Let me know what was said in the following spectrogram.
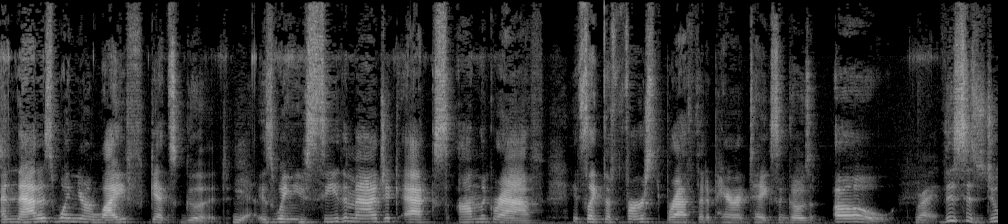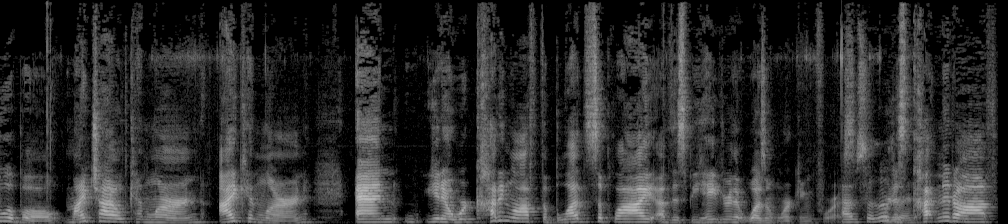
and that is when your life gets good Yeah. is when you see the magic x on the graph it's like the first breath that a parent takes and goes oh Right. this is doable. My child can learn. I can learn. And, you know, we're cutting off the blood supply of this behavior that wasn't working for us. Absolutely. We're just cutting it off.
